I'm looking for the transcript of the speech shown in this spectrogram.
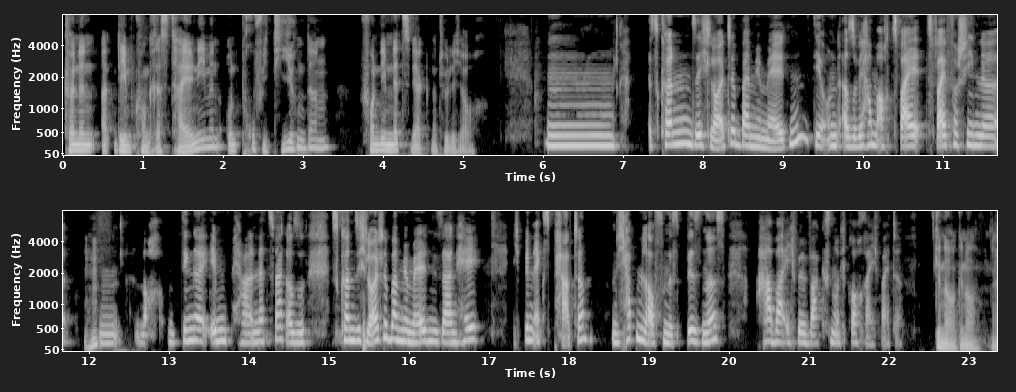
können an dem Kongress teilnehmen und profitieren dann von dem Netzwerk natürlich auch. Es können sich Leute bei mir melden, die und also wir haben auch zwei, zwei verschiedene mhm. noch Dinge im Perlennetzwerk. Also es können sich Leute bei mir melden, die sagen, hey, ich bin Experte und ich habe ein laufendes Business, aber ich will wachsen und ich brauche Reichweite. Genau, genau. Ja,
